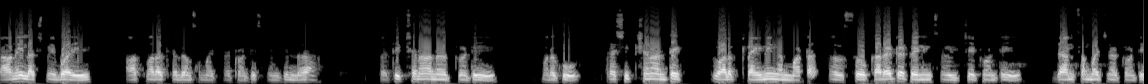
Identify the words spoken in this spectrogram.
రాణి లక్ష్మీబాయి ఆత్మరక్ష దానికి సంబంధించినటువంటి స్కీమ్ కింద ప్రశిక్షణ అనేటువంటి మనకు ప్రశిక్షణ అంటే వాళ్ళకి ట్రైనింగ్ అనమాట సో కరాటే ట్రైనింగ్స్ ఇచ్చేటువంటి దానికి సంబంధించినటువంటి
